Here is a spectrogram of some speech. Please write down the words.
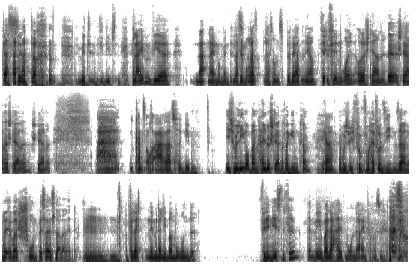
das sind doch mit die Liebsten. Bleiben wir, na, nein, Moment, lass, lass, lass uns bewerten, ja. Fi- Filmrollen oder Sterne? Äh, Sterne, Sterne, Sterne. Ah, du kannst auch Aras vergeben. Ich überlege, ob man halbe Sterne vergeben kann. Ja. Dann würde ich mich fünfeinhalb von sieben sagen, weil er war schon besser als La La Land. Mhm. Vielleicht nehmen wir dann lieber Monde, Für den nächsten Film? äh, weil da Halbmonde einfacher sind. Also.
